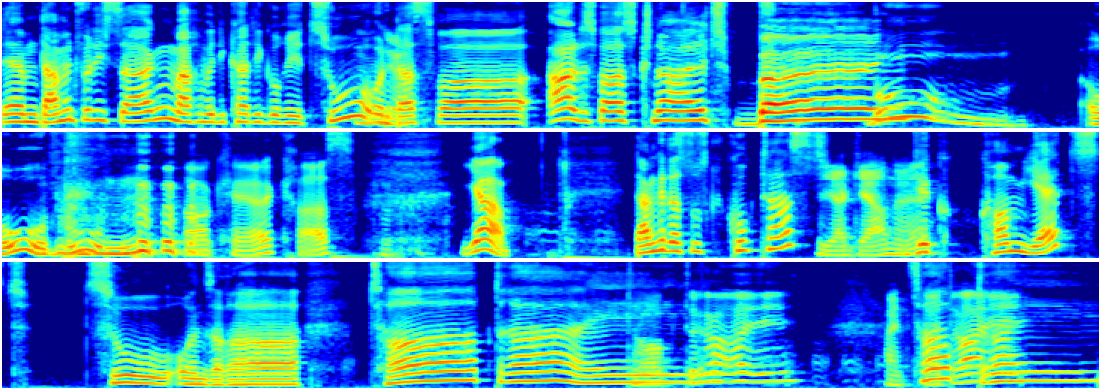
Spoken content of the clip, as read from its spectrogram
ähm, damit würde ich sagen, machen wir die Kategorie zu. Und ja. das war alles, was knallt. Bang! Boom! Oh, Boom. okay, krass. Ja, danke, dass du es geguckt hast. Ja, gerne. Wir kommen jetzt zu unserer Top 3. Top 3. 1, Top 2, 3.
